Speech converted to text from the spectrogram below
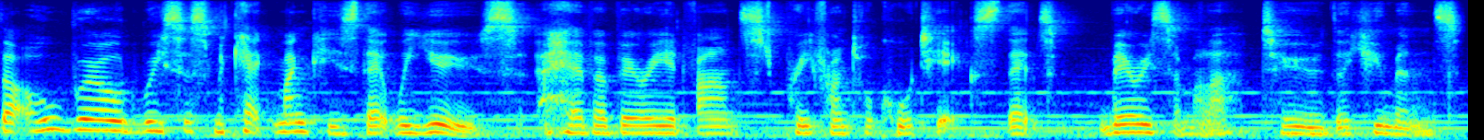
The old world rhesus macaque monkeys that we use have a very advanced prefrontal cortex that's very similar to the humans.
